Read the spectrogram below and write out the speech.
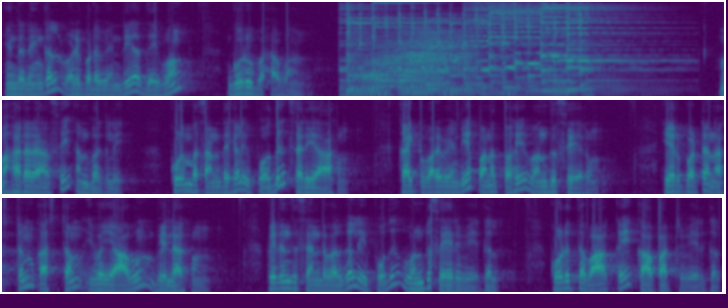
இன்று நீங்கள் வழிபட வேண்டிய தெய்வம் குரு பகவான். மகர ராசி அன்பர்களே குடும்ப சண்டைகள் இப்போது சரியாகும். கைக்கு வர வேண்டிய பணத்தொகை வந்து சேரும். ஏற்பட்ட நஷ்டம் கஷ்டம் இவையாவும் விலகும். பிரிந்து சென்றவர்கள் இப்போது ஒன்று சேருவீர்கள். கொடுத்த வாக்கை காப்பாற்றுவீர்கள்.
